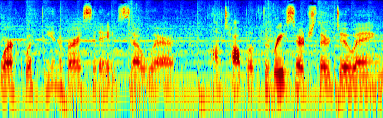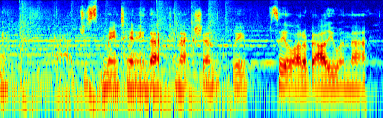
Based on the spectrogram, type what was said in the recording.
work with the university so we're on top of the research they're doing, uh, just maintaining that connection. We see a lot of value in that.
